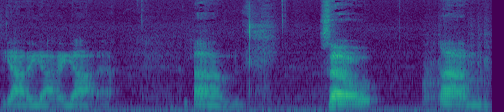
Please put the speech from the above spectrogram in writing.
yada yada yada. Um, so um,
